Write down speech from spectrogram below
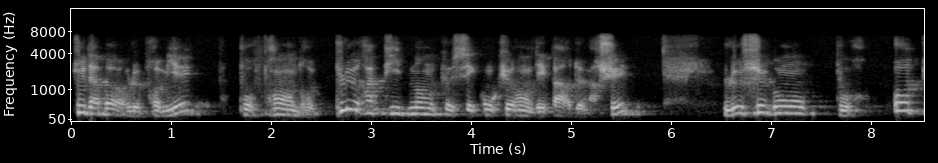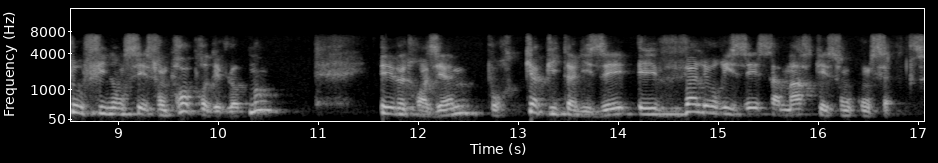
Tout d'abord, le premier, pour prendre plus rapidement que ses concurrents des parts de marché. Le second, pour autofinancer son propre développement. Et le troisième, pour capitaliser et valoriser sa marque et son concept.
